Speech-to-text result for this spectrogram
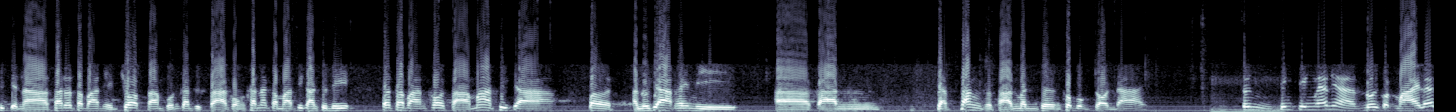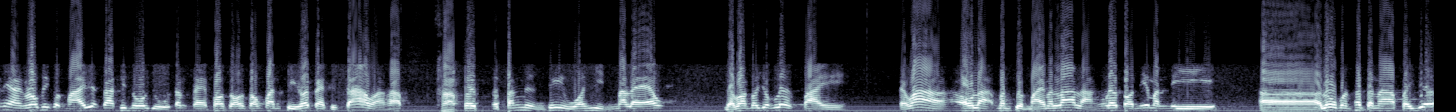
พิจารณา ถ้ารัฐบาลเห็นชอบตามผลการศึกษาของคณะกรรมาธิการชุดนี้ รัฐบาลก็สามารถที่จะเปิดอนุญาตให้มีอ่าการจัดตั้งสถานบันเทิงครบวงจรได้ ซึ่งจริง ๆ แล้วเนี่ยโดยกฎหมายแล้วเนี่ยเรามีกฎหมายเรื่องคาสิโนอยู่ตั้งแต่พศ 2489อะครับครับเคยเปิดครั้งหนึ่งที่หัวหินมาแล้ว แต่ว่าก็ยกเลิกไป แต่ว่าเอาละมันกฎหมายมันล่าหลัง แล้วตอนนี้มันมีอ่าโลกมันพัฒนาไปเยอะ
